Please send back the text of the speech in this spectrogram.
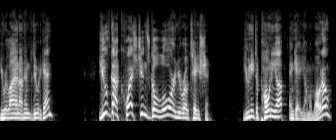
You relying on him to do it again? You've got questions galore in your rotation. You need to pony up and get Yamamoto,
